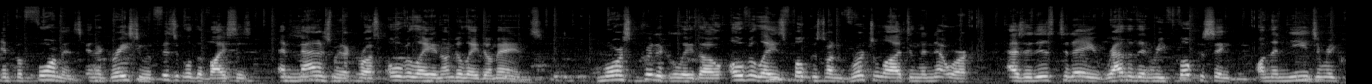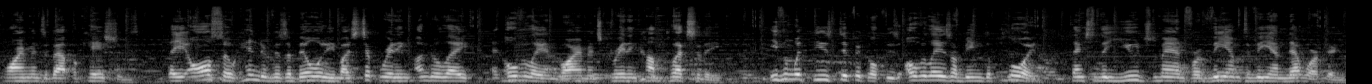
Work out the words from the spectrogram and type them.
in performance, integration with physical devices, and management across overlay and underlay domains. Most critically, though, overlays focus on virtualizing the network as it is today rather than refocusing on the needs and requirements of applications. They also hinder visibility by separating underlay and overlay environments, creating complexity. Even with these difficulties, overlays are being deployed thanks to the huge demand for VM to VM networking.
